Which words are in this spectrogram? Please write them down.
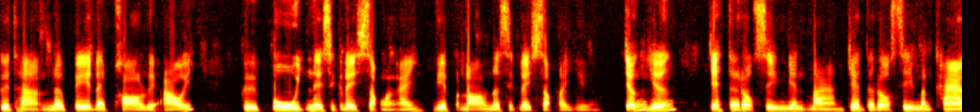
គឺថានៅពេលដែលផលវាឲ្យគឺពូជនៃសេចក្តីសុខនឹងឯងវាផ្ដល់នៅសេចក្តីសុខឲ្យយើងអញ្ចឹងយើងចេះតែរកស៊ីមានបានចេះតែរកស៊ីមិនខាត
